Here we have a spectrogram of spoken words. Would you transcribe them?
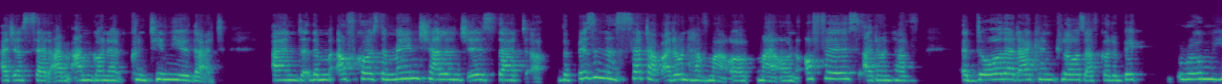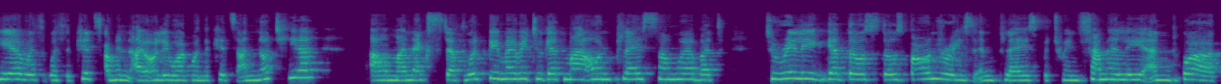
i just said i'm, I'm going to continue that. And the, of course the main challenge is that uh, the business setup i don't have my uh, my own office i don't have a door that i can close. I've got a big room here with with the kids. I mean i only work when the kids are not here uh, my next step would be maybe to get my own place somewhere but to really get those those boundaries in place between family and work.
